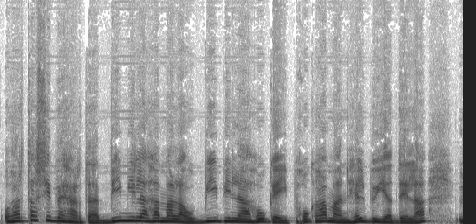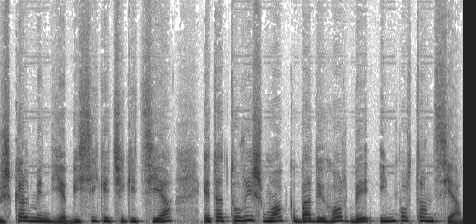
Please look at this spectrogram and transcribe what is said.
Ohartazi behar da, 2000 hamalau, 2000 hogei programan helbuia dela, Euskal Mendia bizike txikitzia eta turismoak badu hor be importantzia.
